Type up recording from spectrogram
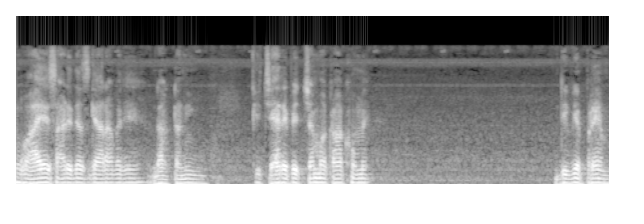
वो आए साढ़े दस, ग्यारह बजे डॉक्टरनी के चेहरे पे चमक आँखों में। दिव्य प्रेम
